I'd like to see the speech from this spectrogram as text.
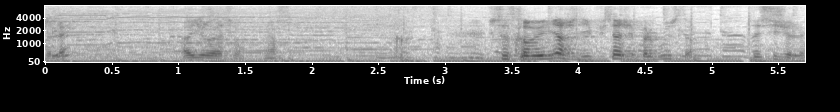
Je l'ai Ah oui, ouais, merci. Je suis en train de me dire, j'ai dit putain, j'ai pas le boost là. Si, si, je l'ai.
